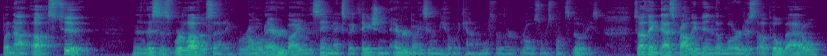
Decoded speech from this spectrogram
but not us too." And this is we're level setting. We're going to hold everybody to the same expectation. Everybody's going to be held accountable for their roles and responsibilities. So I think that's probably been the largest uphill battle.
